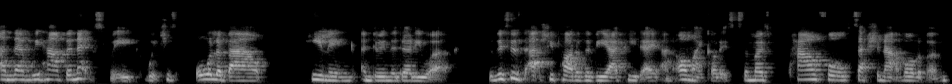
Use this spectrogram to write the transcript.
And then we have the next week, which is all about healing and doing the dirty work. So this is actually part of the VIP day. And oh my God, it's the most powerful session out of all of them.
